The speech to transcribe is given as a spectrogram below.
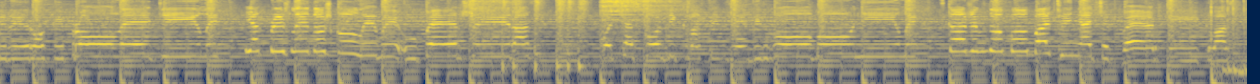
Чотири роки пролетіли, як прийшли до школи ми у перший раз. Початкові класи вже відгомоніли, скажем до побачення четвертий клас.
